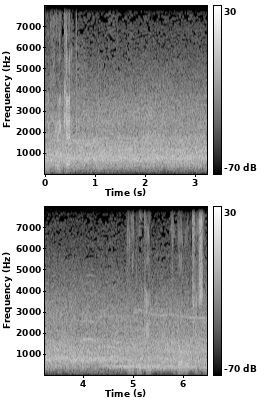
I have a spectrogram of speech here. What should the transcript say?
A free kick. And a booking for Don Hutchison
